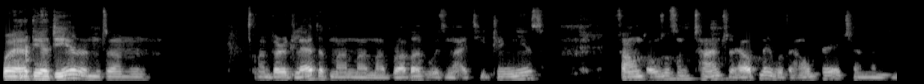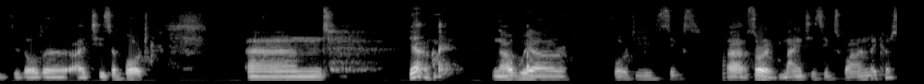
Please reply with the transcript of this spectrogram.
where I had the idea, and um, I'm very glad that my, my, my brother, who is an IT genius, found also some time to help me with the homepage and then did all the IT support. And yeah, now we are 46, uh, sorry, 96 winemakers.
